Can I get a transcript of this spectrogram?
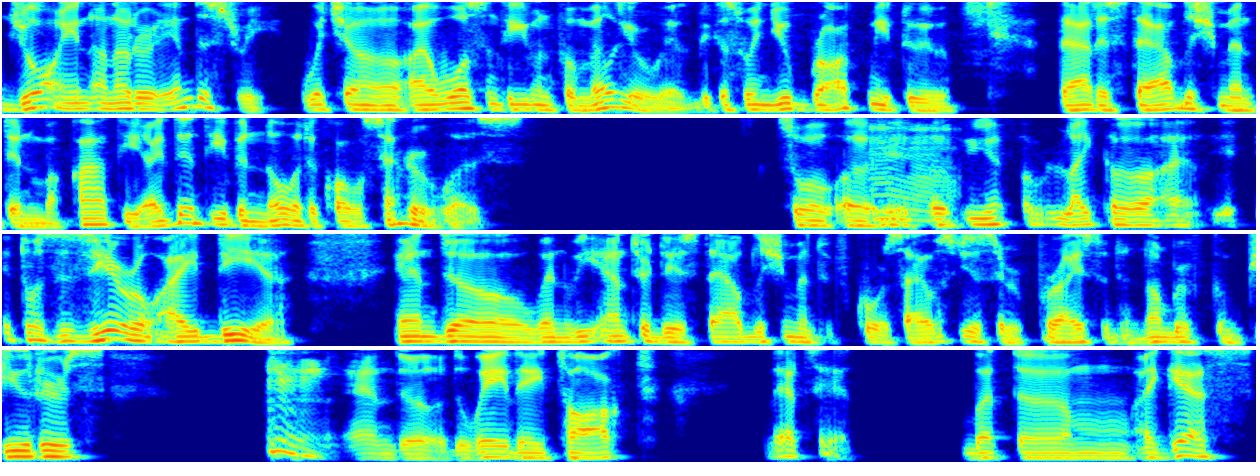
join another industry, which uh, I wasn't even familiar with. Because when you brought me to that establishment in Makati, I didn't even know what a call center was. So, uh, it- uh, Mm. you like, uh, it was zero idea. And uh, when we entered the establishment, of course, I was just surprised with the number of computers and uh, the way they talked. That's it. But um, I guess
